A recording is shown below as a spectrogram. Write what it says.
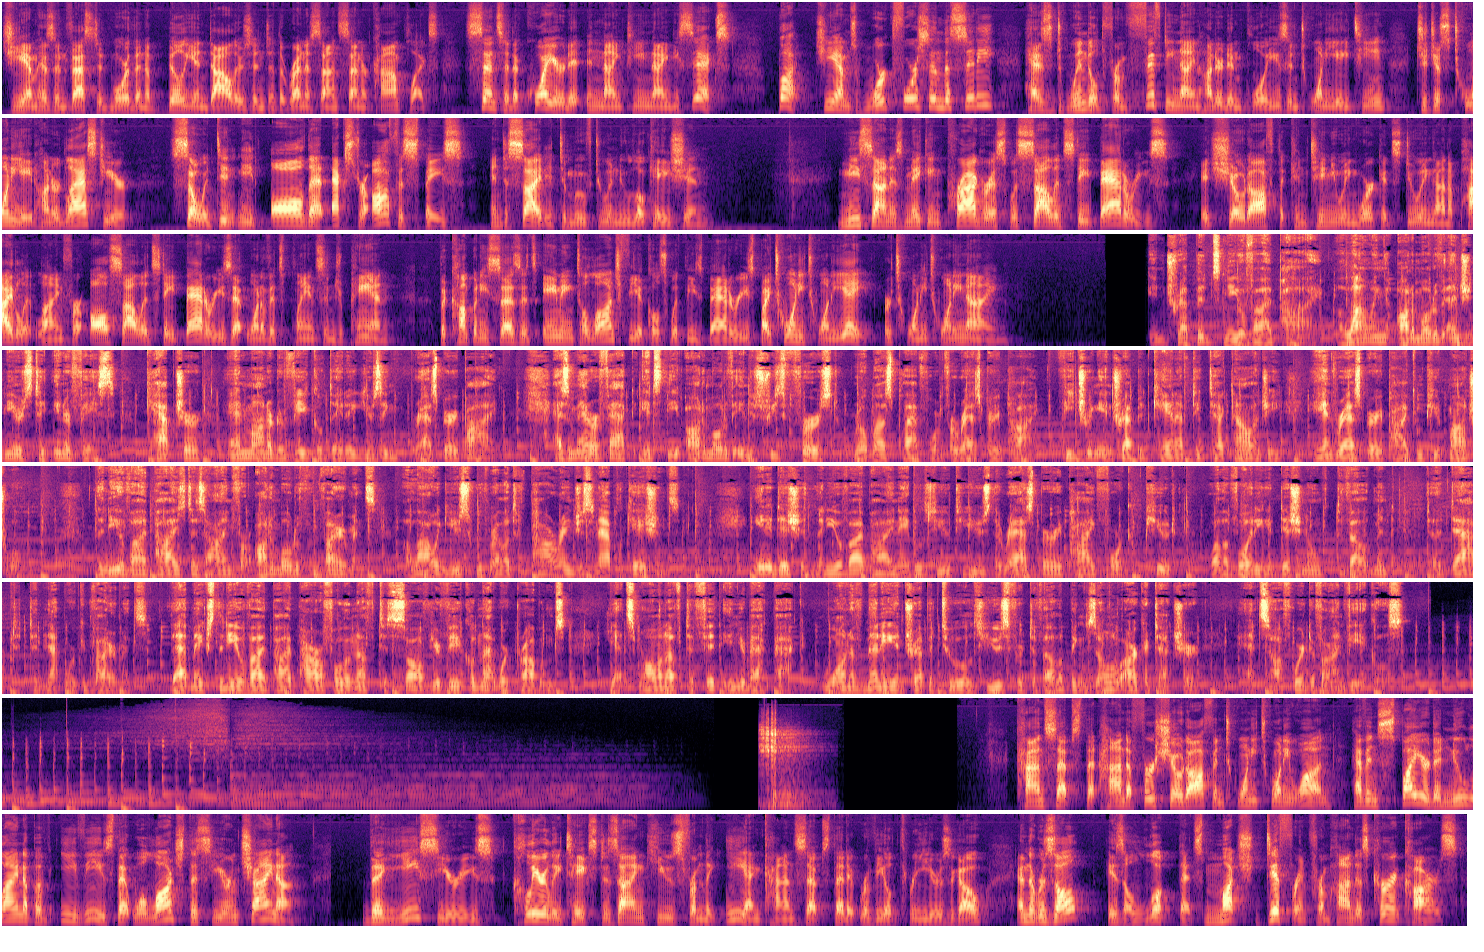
GM has invested more than a billion dollars into the Renaissance Center complex since it acquired it in 1996. But GM's workforce in the city has dwindled from 5,900 employees in 2018 to just 2,800 last year so it didn't need all that extra office space and decided to move to a new location. Nissan is making progress with solid state batteries. It showed off the continuing work it's doing on a pilot line for all solid state batteries at one of its plants in Japan. The company says it's aiming to launch vehicles with these batteries by 2028 or 2029. Intrepid's NeoVi Pi, allowing automotive engineers to interface capture, and monitor vehicle data using Raspberry Pi. As a matter of fact, it's the automotive industry's first robust platform for Raspberry Pi, featuring Intrepid CAN-FD technology and Raspberry Pi Compute Module. The NeoVi Pi is designed for automotive environments, allowing use with relative power ranges and applications. In addition, the NeoVi Pi enables you to use the Raspberry Pi for compute while avoiding additional development to adapt to network environments. That makes the NeoVi Pi powerful enough to solve your vehicle network problems, yet small enough to fit in your backpack. One of many Intrepid tools used for developing zonal architecture and software defined vehicles. Concepts that Honda first showed off in 2021 have inspired a new lineup of EVs that will launch this year in China. The Ye series clearly takes design cues from the e:N concepts that it revealed three years ago, and the result is a look that's much different from Honda's current cars.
